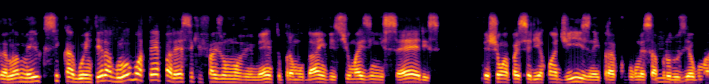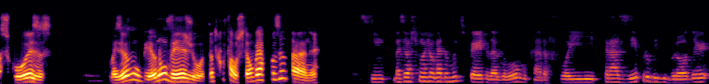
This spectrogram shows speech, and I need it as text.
ela meio que se cagou inteira. A Globo até parece que faz um movimento para mudar, investiu mais em séries, fechou uma parceria com a Disney para começar a uhum. produzir algumas coisas. Mas eu, eu não vejo. Tanto que o Faustão vai aposentar, né? Sim, mas eu acho que uma jogada muito esperta da Globo, cara, foi trazer para o Big Brother,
